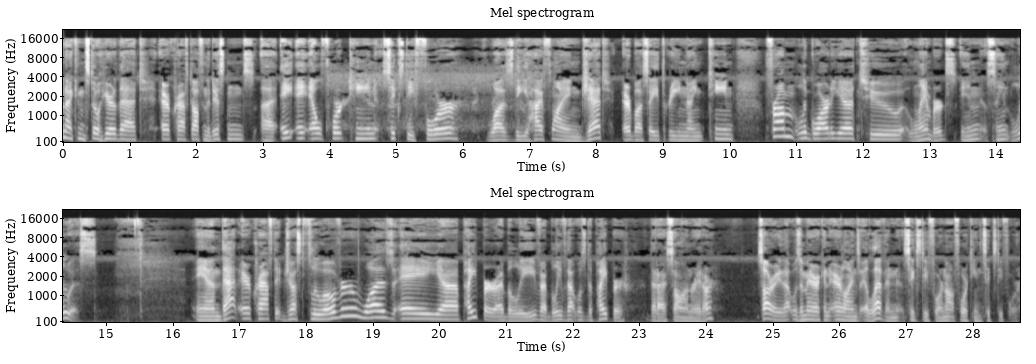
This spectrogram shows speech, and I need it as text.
And I can still hear that aircraft off in the distance. Uh, AAL 1464 was the high flying jet, Airbus A319, from LaGuardia to Lamberts in St. Louis. And that aircraft that just flew over was a uh, Piper, I believe. I believe that was the Piper that I saw on radar. Sorry, that was American Airlines 1164, not 1464.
